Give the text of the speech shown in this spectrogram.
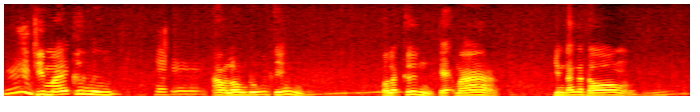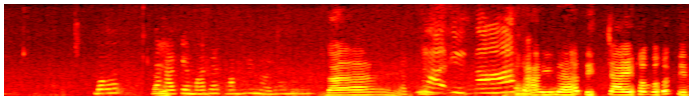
อืมชิมไหมครึ่งหนึ่งเฮ้เอาลองดูจริงคนละครึ่ง แกะมา กินทั้งกระดองบอก จะหาเกมมาได้ทำให้หน่อยได้ไหมได้อยากกินมาอีกนะไปนะ ติดใจครับผมติด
